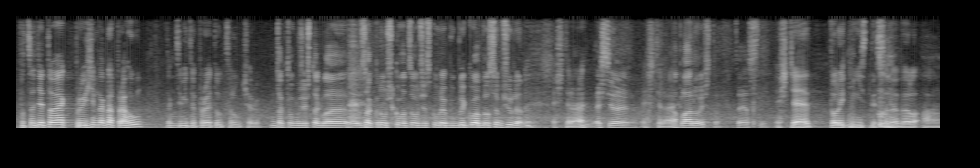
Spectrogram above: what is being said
V podstatě to, jak projíždím takhle Prahu, tak si míte projetou celou čeru. No, tak to můžeš takhle zakroužkovat celou Českou republiku a byl jsem všude, ne? Ještě ne, Ještě ne. ještě A ne. plánuješ to, to je jasný. Ještě tolik míst, kde jsem nebyl a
